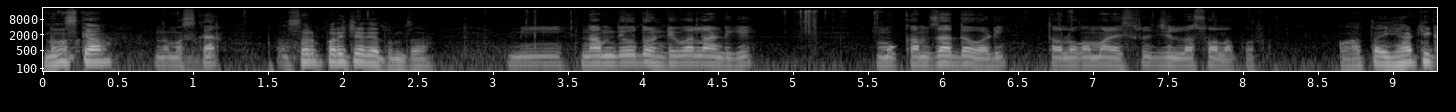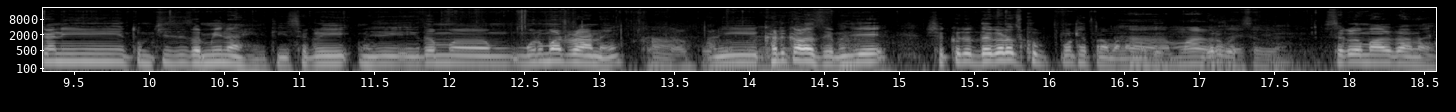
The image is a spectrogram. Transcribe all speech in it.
नमस्कार. नमस्कार. सर परिचय द्या तुमचा. मी नामदेव धोंडेवा लांडगे मुक्काम जाधववाडी तालुका माळेश्वर जिल्हा सोलापूर. आता ह्या ठिकाणी तुमची जी जमीन आहे ती सगळी म्हणजे एकदम अं, मुरमाड रान आहे हां. आणि खडकाळच आहे. म्हणजे शक्यतो दगडच खूप मोठ्या हां माळ बरोबर? आहे सगळं. सगळं माळ रान आहे.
